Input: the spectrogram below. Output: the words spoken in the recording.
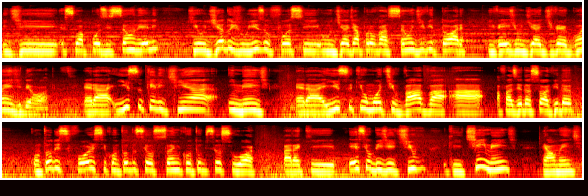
e de sua posição nele que o dia do juízo fosse um dia de aprovação e de vitória, em vez de um dia de vergonha e de derrota. Era isso que ele tinha em mente, era isso que o motivava a, a fazer da sua vida com todo esforço com todo o seu sangue, com todo o seu suor, para que esse objetivo que tinha em mente realmente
